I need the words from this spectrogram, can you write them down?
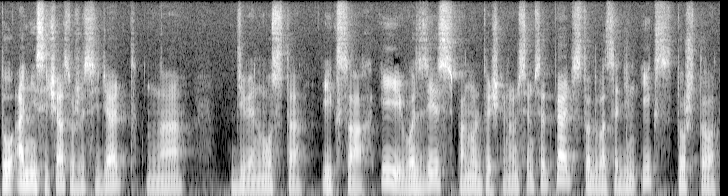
то они сейчас уже сидят на 90 иксах. И вот здесь по 0.075, 121x, то, что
